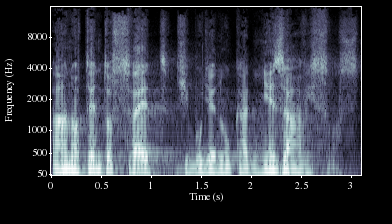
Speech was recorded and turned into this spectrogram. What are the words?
Áno, tento svet ti bude núkať nezávislosť,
